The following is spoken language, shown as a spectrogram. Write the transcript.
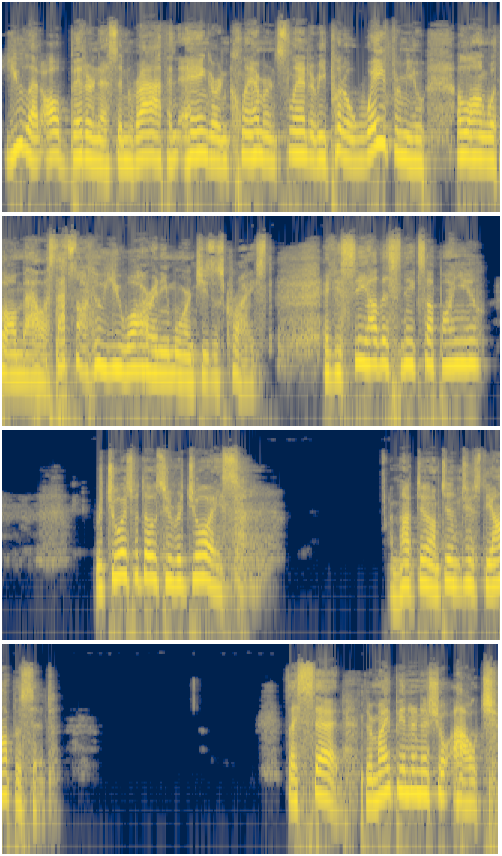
you let all bitterness and wrath and anger and clamor and slander be put away from you along with all malice. That's not who you are anymore in Jesus Christ. And you see how this sneaks up on you? Rejoice with those who rejoice. I'm not doing, I'm doing just the opposite. As I said, there might be an initial ouch.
